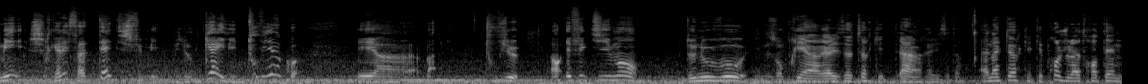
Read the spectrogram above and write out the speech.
mais j'ai regardé sa tête et je fais mais, mais le gars il est tout vieux quoi. Et euh, bah, tout vieux. Alors effectivement, de nouveau, ils nous ont pris un réalisateur qui est un réalisateur, un acteur qui était proche de la trentaine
